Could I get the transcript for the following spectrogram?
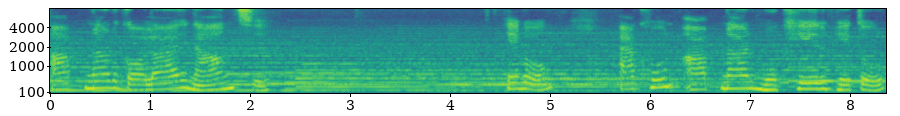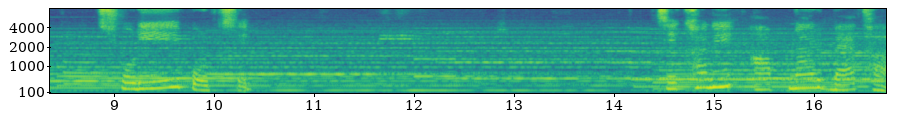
আপনার গলায় নামছে। এবং এখন আপনার মুখের ভেতর ছড়িয়ে পড়ছে। যেখানে আপনার ব্যথা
